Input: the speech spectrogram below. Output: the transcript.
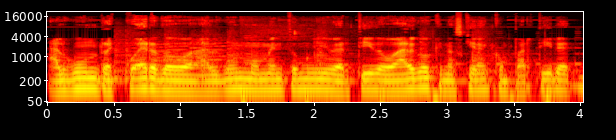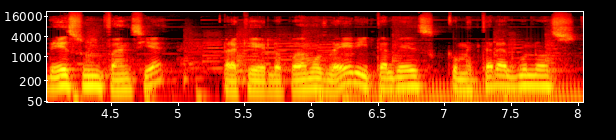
algún recuerdo, algún momento muy divertido, algo que nos quieran compartir de su infancia para que lo podamos leer y tal vez comentar algunos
